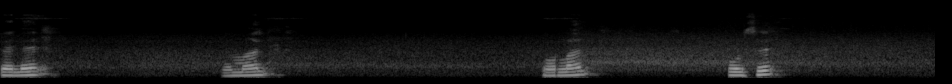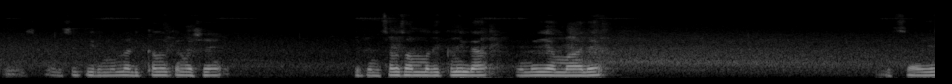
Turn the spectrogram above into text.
പെലെ. ജമാൽ ഓർലാൻ. സ്പോൾസ് സ്പോൾസ് തിരിഞ്ഞൊന്ന് അടിക്കാൻ നോക്കിയാണ്. പക്ഷേ ഡിഫൻസ് സമ്മതിക്കുന്നില്ല. പിന്നെ ജമാൽ മിസ്സായി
